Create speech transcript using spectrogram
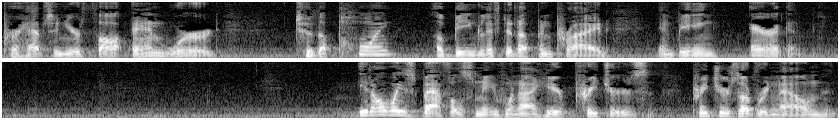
perhaps in your thought and word, to the point of being lifted up in pride and being arrogant. it always baffles me when I hear preachers, preachers of renown,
